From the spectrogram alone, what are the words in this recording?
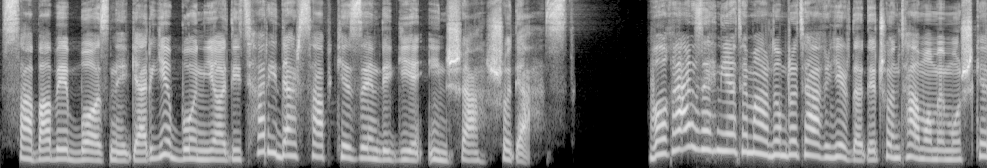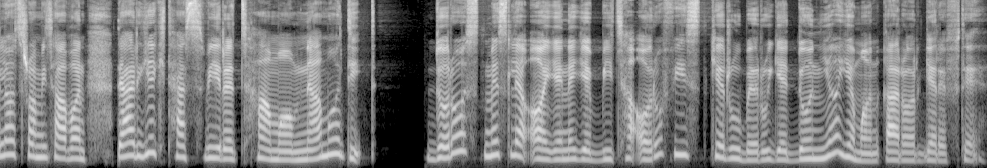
سبب بازنگری بنیادی تری در سبک زندگی این شهر شده است. واقعا ذهنیت مردم را تغییر داده چون تمام مشکلات را می‌توان در یک تصویر تمام نما دید. درست مثل آینه بیتعارفی است که روبروی دنیایمان قرار گرفته.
